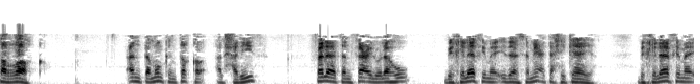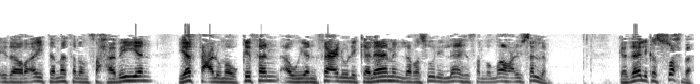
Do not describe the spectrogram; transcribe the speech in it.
سراق. أنت ممكن تقرأ الحديث فلا تنفعل له بخلاف ما إذا سمعت حكاية بخلاف ما إذا رأيت مثلا صحابيا يفعل موقفا أو ينفعل لكلام لرسول الله صلى الله عليه وسلم. كذلك الصحبة.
